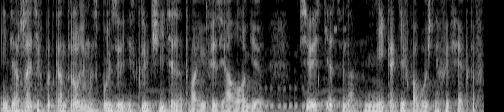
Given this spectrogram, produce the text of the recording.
и держать их под контролем, используя исключительно твою физиологию. Все естественно, никаких побочных эффектов.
